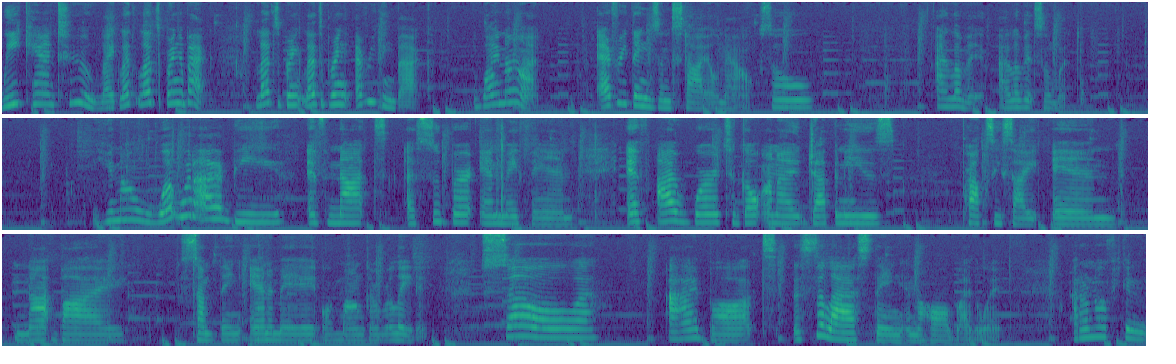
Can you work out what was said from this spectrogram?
we can too. Like let let's bring it back. Let's bring let's bring everything back. Why not? Everything's in style now. So I love it. I love it so much. You know, what would I be if not a super anime fan? If I were to go on a Japanese proxy site and not buy something anime or manga related. So I bought, this is the last thing in the haul by the way. I don't know if you can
